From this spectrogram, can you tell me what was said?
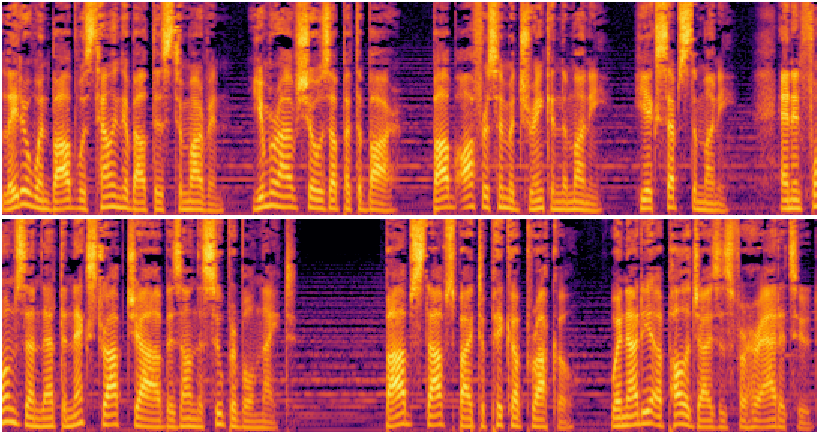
Later, when Bob was telling about this to Marvin, Umarov shows up at the bar. Bob offers him a drink and the money. He accepts the money and informs them that the next drop job is on the Super Bowl night. Bob stops by to pick up Rocco, where Nadia apologizes for her attitude.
